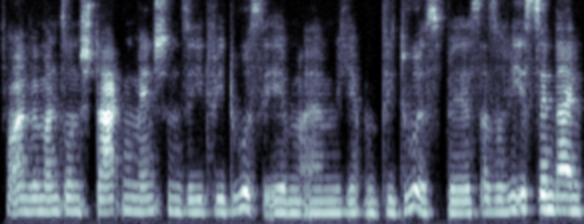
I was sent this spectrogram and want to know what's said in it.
Vor allem, wenn man so einen starken Menschen sieht, wie du es eben, ähm, wie, du es bist. Also wie ist denn dein,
